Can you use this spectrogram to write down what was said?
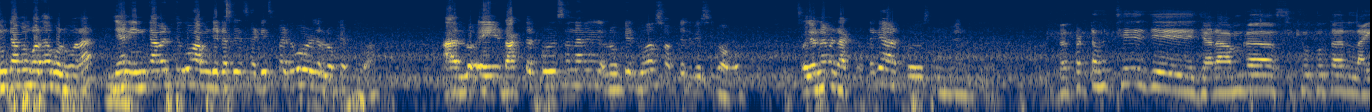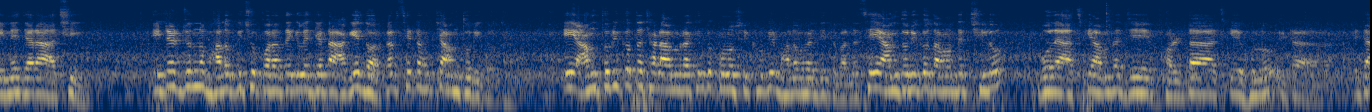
ইনকামের কথা বলব না। যেখানে ইনকামের থেকেও আমি যেটাতে স্যাটিসফাইড হব, ওটা লোকের দোয়া আর এই ডাক্তার প্রফেশনে আমি লোকের দোয়া সবচেয়ে বেশি পাবো। ওই জন্য আমি ডাক্তারটাকে আর প্রফেশন ব্যাপারটা হচ্ছে যে, যারা আমরা শিক্ষকতার লাইনে যারা আছি, এটার জন্য ভালো কিছু করাতে গেলে যেটা আগে দরকার, সেটা হচ্ছে আন্তরিকতা। এই আন্তরিকতা ছাড়া আমরা কিন্তু কোনো শিক্ষকই ভালোভাবে দিতে পারি না। সেই আন্তরিকতা আমাদের ছিল বলে আজকে আমরা যে ফলটা আজকে হলো, এটা এটা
